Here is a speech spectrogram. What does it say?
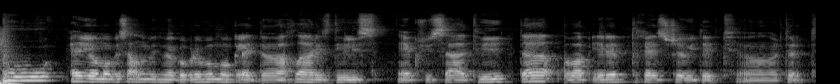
ეიო მოგესალმებით მეგობრებო მოკლედ ახლა არის დილის 6 საათი და ვაპირებ დღეს შევიდეთ ერთ-ერთ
